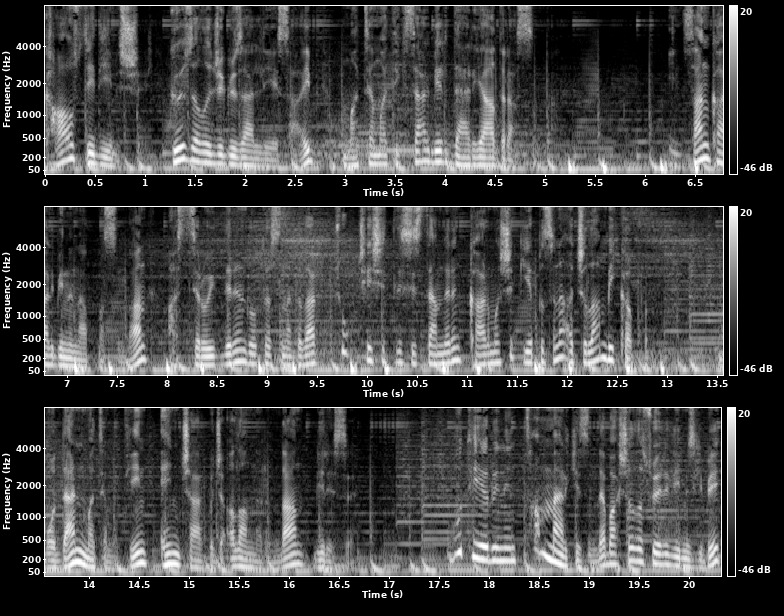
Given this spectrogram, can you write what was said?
Kaos dediğimiz şey göz alıcı güzelliğe sahip matematiksel bir deryadır aslında. İnsan kalbinin atmasından asteroidlerin rotasına kadar çok çeşitli sistemlerin karmaşık yapısına açılan bir kapı. Modern matematiğin en çarpıcı alanlarından birisi. Bu teorinin tam merkezinde başta da söylediğimiz gibi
